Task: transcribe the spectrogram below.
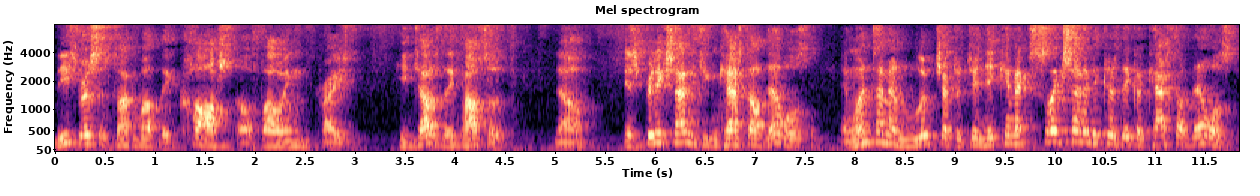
these verses talk about the cost of following Christ. He tells the apostles, now, it's pretty exciting that you can cast out devils, and one time in Luke chapter 10, they came back so excited because they could cast out devils.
